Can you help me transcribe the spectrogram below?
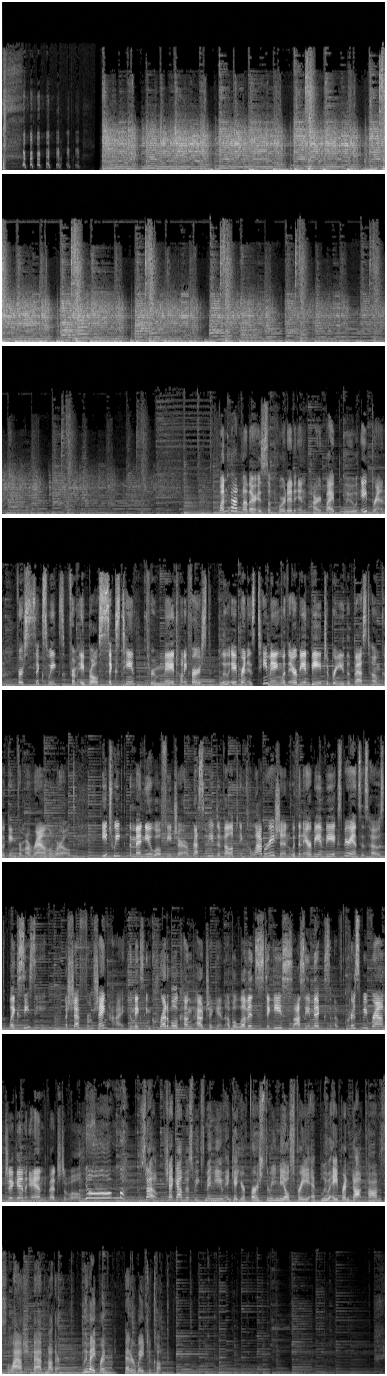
One Bad Mother is supported in part by Blue Apron. For six weeks, from April 16th through May 21st, Blue Apron is teaming with Airbnb to bring you the best home cooking from around the world. Each week, the menu will feature a recipe developed in collaboration with an Airbnb experiences host like Cece, a chef from Shanghai who makes incredible Kung Pao chicken, a beloved sticky, saucy mix of crispy brown chicken and vegetables. Yum! So, check out this week's menu and get your first three meals free at blueapron.com slash badmother. Blue Apron, better way to cook.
